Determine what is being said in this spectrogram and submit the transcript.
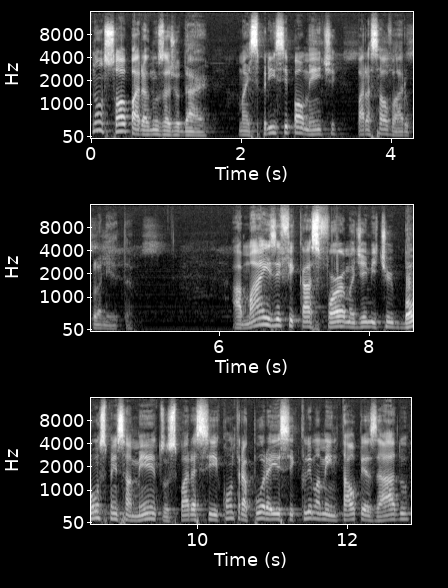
não só para nos ajudar, mas principalmente para salvar o planeta. A mais eficaz forma de emitir bons pensamentos para se contrapor a esse clima mental pesado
